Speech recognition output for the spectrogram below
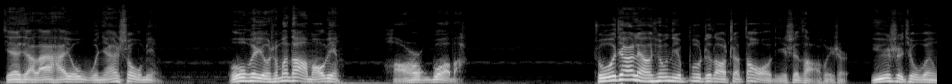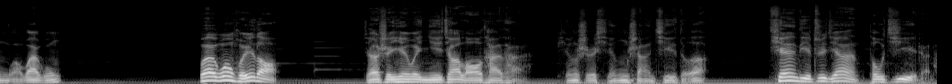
接下来还有五年寿命，不会有什么大毛病，好好过吧。”主家两兄弟不知道这到底是咋回事，于是就问我外公。外公回道：“这是因为你家老太太平时行善积德，天地之间都记着呢。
